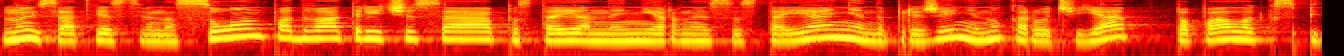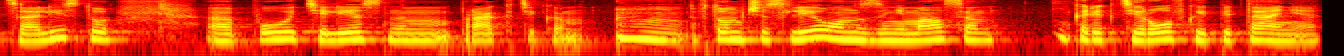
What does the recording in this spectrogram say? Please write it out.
Ну и, соответственно, сон по 2-3 часа, постоянное нервное состояние, напряжение. Ну, короче, я попала к специалисту э, по телесным практикам. В том числе он занимался корректировкой питания.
